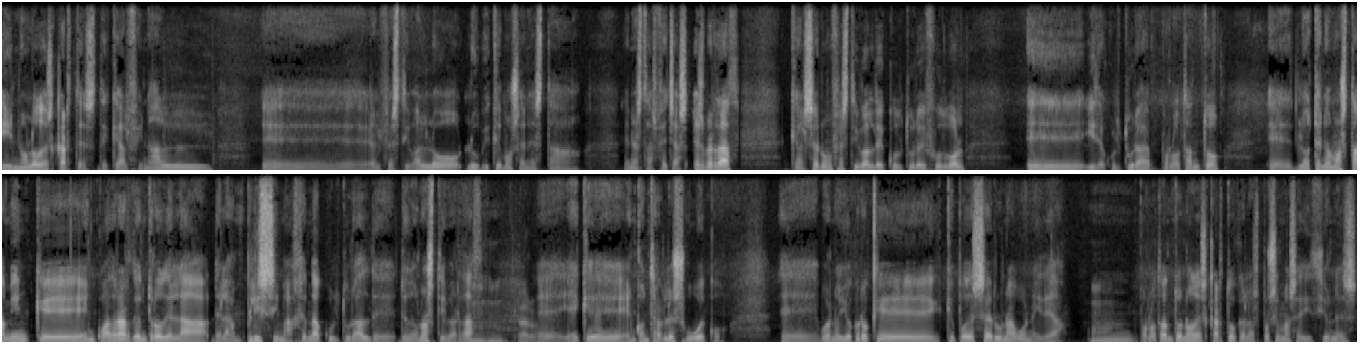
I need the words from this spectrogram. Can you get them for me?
y no lo descartes de que al final eh, el festival lo, lo ubiquemos en, esta, en estas fechas. Es verdad que al ser un festival de cultura y fútbol eh, y de cultura, por lo tanto, eh, lo tenemos también que encuadrar dentro de la, de la amplísima agenda cultural de, de Donosti, ¿verdad? Claro. Eh, y hay que encontrarle su hueco. Eh, bueno, yo creo que, que puede ser una buena idea. Mm, por lo tanto, no descarto que las próximas ediciones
